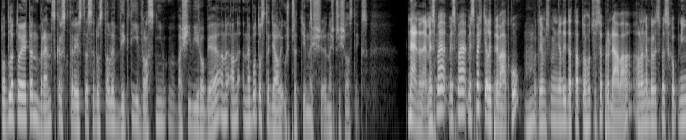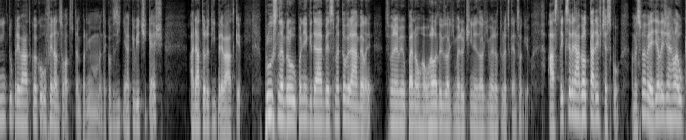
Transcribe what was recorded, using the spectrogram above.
tohle to je ten brand, skrz který jste se dostali vy k té vlastní vaší výrobě, a, ne, a nebo to jste dělali už předtím, než, než přišel Styx? Ne, ne, ne, my jsme, my jsme, my jsme chtěli privátku, mm-hmm. protože my jsme měli data toho, co se prodává, ale nebyli jsme schopní tu privátku jako ufinancovat v ten první moment, jako vzít nějaký větší cash a dát to do té privátky. Plus nebylo úplně, kde by jsme to vyráběli. Jsme neměli úplně know-how, hele, tak zaletíme do Číny, zaletíme do Turecka, něco A styk se vyráběl tady v Česku. A my jsme věděli, že hele, OK,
